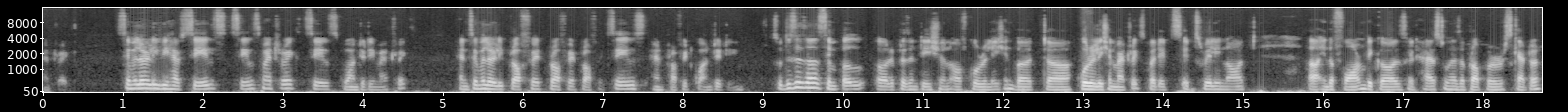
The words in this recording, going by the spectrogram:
metric. Similarly we have sales sales metric sales quantity metric and similarly profit profit profit sales and profit quantity. So this is a simple uh, representation of correlation but uh, correlation matrix but it's it's really not uh, in the form because it has to has a proper scatter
